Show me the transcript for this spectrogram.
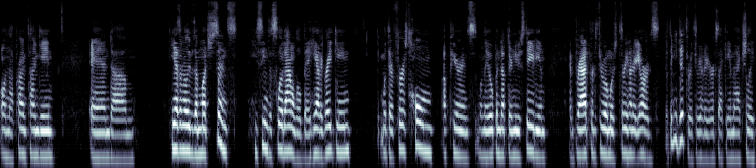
on that primetime game, and um, he hasn't really done much since. He seemed to slow down a little bit. He had a great game with their first home appearance when they opened up their new stadium, and Bradford threw almost 300 yards. I think he did throw 300 yards that game actually.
